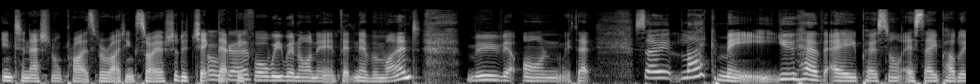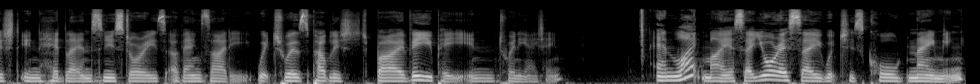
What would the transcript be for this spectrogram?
International Prize for Writing. Sorry, I should have checked oh, that good. before we went on air, but never mind. Move on with that. So, like me, you have a personal essay published in Headlands New Stories of Anxiety, which was published by VUP in 2018. And like my essay, your essay, which is called Naming,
